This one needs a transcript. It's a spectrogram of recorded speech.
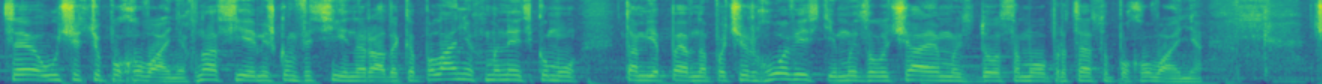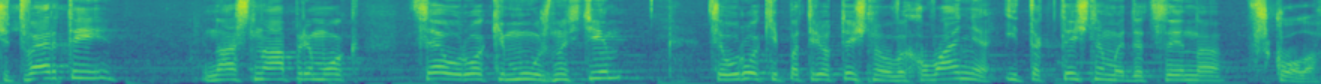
Це участь у похованнях. У нас є міжконфесійна рада капеланів в Хмельницькому, там є певна почерговість, і ми залучаємось до самого процесу поховання. Четвертий наш напрямок це уроки мужності, це уроки патріотичного виховання і тактична медицина в школах.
